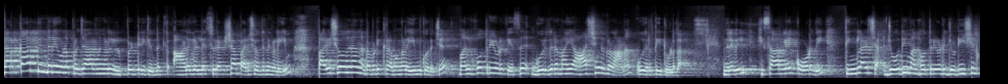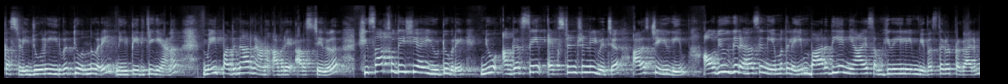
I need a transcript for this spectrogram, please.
സർക്കാർ പിന്തുണയുള്ള പ്രചാരണങ്ങളിൽ ഉൾപ്പെട്ടിരിക്കുന്ന ആളുകളുടെ സുരക്ഷാ പരിശോധനകളെയും പരിശോധനാ നടപടിക്രമങ്ങളെയും കുറിച്ച് മൽഹോത്രയുടെ കേസ് ഗുരുതരമായ ആശങ്കകളാണ് ഉയർത്തിയിട്ടുള്ളത്. നിലവിൽ ഹിസാറിലെ കോടതി തിങ്കളാഴ്ച ജ്യോതി മൽഹോത്രയുടെ ജുഡീഷ്യൽ കസ്റ്റഡി ജൂലൈ ഇരുപത്തി ഒന്ന് വരെ നീട്ടിയിരിക്കുകയാണ്. മെയ് പതിനാറിനാണ് അവരെ അറസ്റ്റ് ചെയ്തത്. ഹിസാർ സ്വദേശിയായ യൂട്യൂബറെ ന്യൂ അഗർസെയിൻ എക്സ്റ്റൻഷനിൽ വെച്ച് അറസ്റ്റ് ചെയ്യുകയും ഔദ്യോഗിക രഹസ്യ നിയമത്തിലെയും ഭാരതീയ ന്യായ സംഹിതയിലെയും വ്യവസ്ഥകൾ പ്രകാരം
